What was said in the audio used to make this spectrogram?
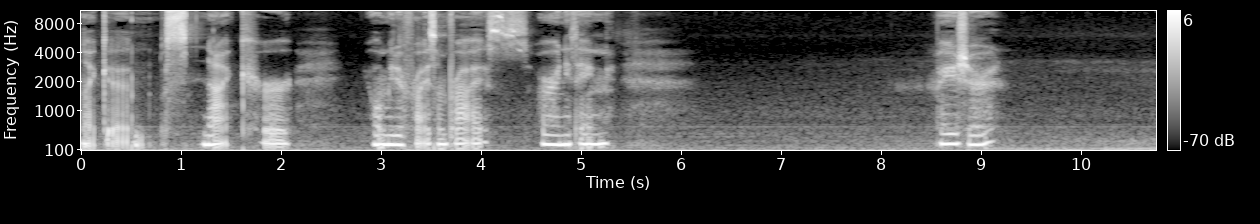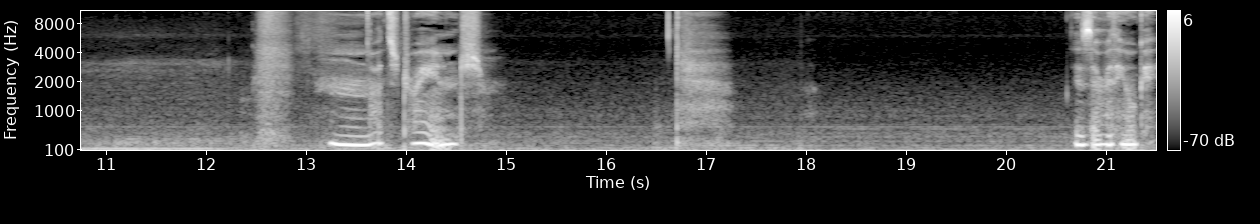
Like a snack, or you want me to fry some fries, or anything? Are you sure? Hmm, that's strange. Is everything okay?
